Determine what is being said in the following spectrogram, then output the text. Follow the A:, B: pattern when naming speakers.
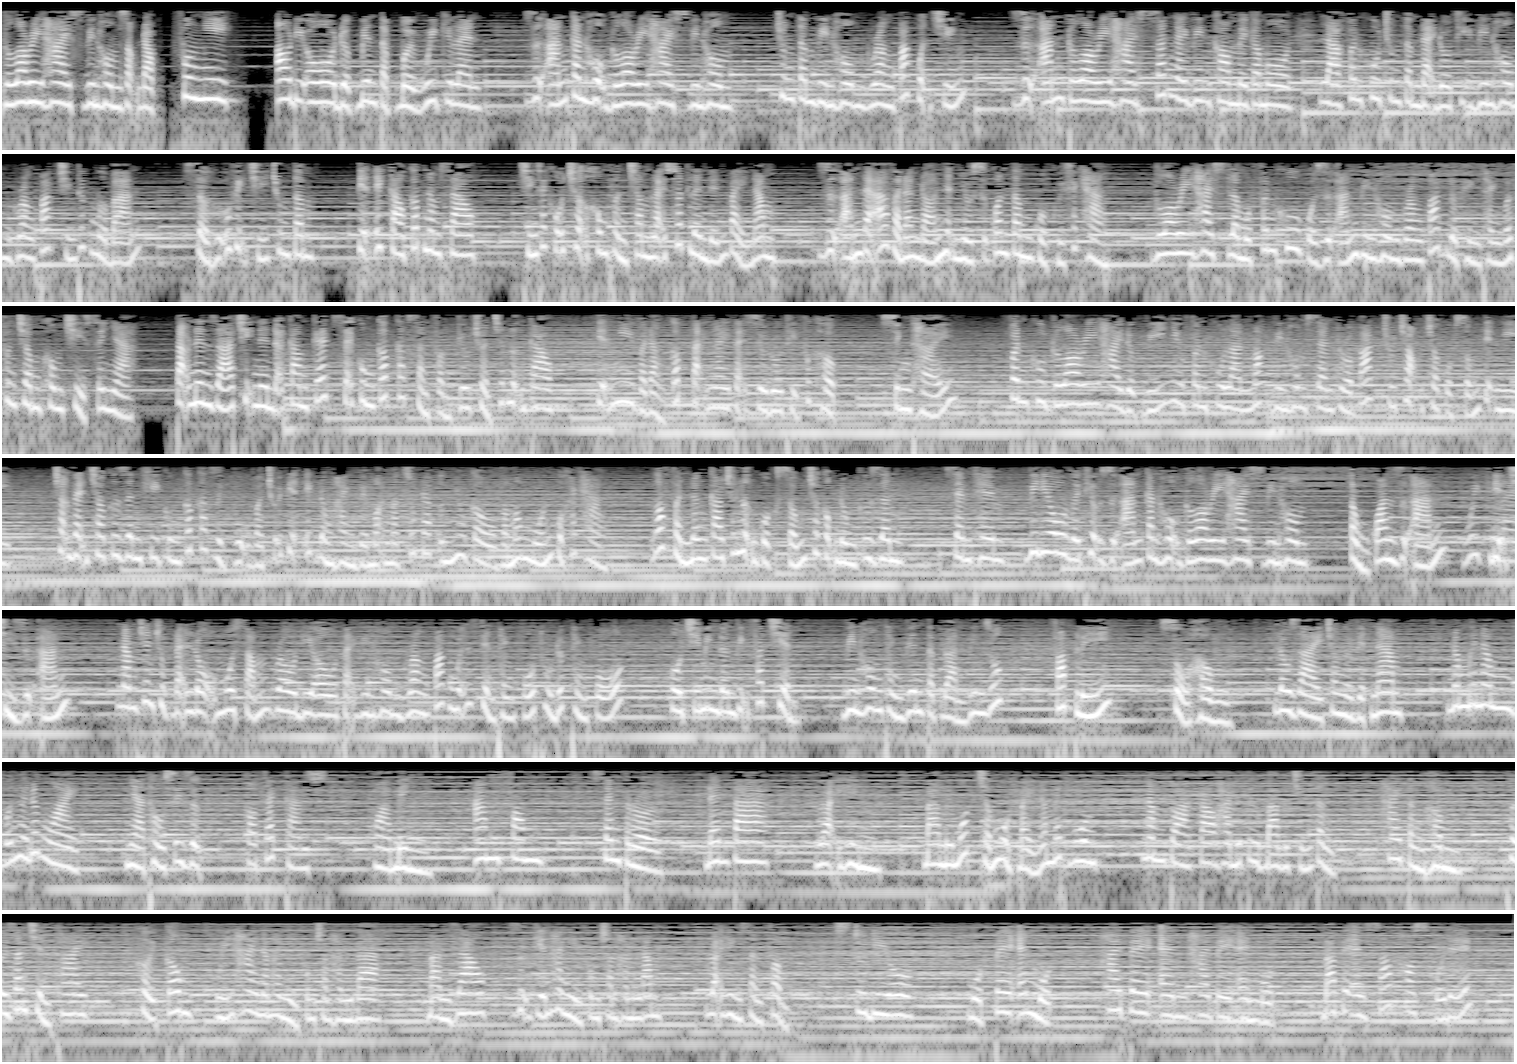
A: Glory Heights Vinhome giọng đọc Phương Nhi. Audio được biên tập bởi Wikiland. Dự án căn hộ Glory Heights Vinhome, trung tâm Vinhome Grand Park quận 9. Dự án Glory Heights sát ngay Vincom Megamall là phân khu trung tâm đại đô thị Vinhome Grand Park chính thức mở bán. Sở hữu vị trí trung tâm, tiện ích cao cấp 5 sao, chính sách hỗ trợ 0% lãi suất lên đến 7 năm. Dự án đã và đang đón nhận nhiều sự quan tâm của quý khách hàng. Glory Heights là một phân khu của dự án Vinhome Grand Park được hình thành với phương châm không chỉ xây nhà, tạo nên giá trị nên đã cam kết sẽ cung cấp các sản phẩm tiêu chuẩn chất lượng cao, tiện nghi và đẳng cấp tại ngay tại siêu đô thị phức hợp. Sinh thái Phân khu Glory Heights được ví như phân khu landmark Vinhome Central Park chú trọng cho cuộc sống tiện nghi, trọn vẹn cho cư dân khi cung cấp các dịch vụ và chuỗi tiện ích đồng hành về mọi mặt giúp đáp ứng nhu cầu và mong muốn của khách hàng, góp phần nâng cao chất lượng cuộc sống cho cộng đồng cư dân. Xem thêm video giới thiệu dự án căn hộ Glory Heights Vinhome, tổng quan dự án, địa chỉ dự án nằm trên trục đại lộ mua sắm Rodeo tại Vinhome Grand Park Nguyễn Xiển thành phố Thủ Đức thành phố Hồ Chí Minh đơn vị phát triển. Vinhome thành viên tập đoàn Vingroup pháp lý sổ hồng lâu dài cho người Việt Nam 50 năm với người nước ngoài nhà thầu xây dựng Cortex Cans Hòa Bình An Phong Central Delta loại hình 31.175 m2 5 tòa cao 24-39 tầng 2 tầng hầm Thời gian triển khai, khởi công quý 2 năm 2023, bàn giao dự kiến 2025, loại hình sản phẩm Studio 1PN1, 2PN, 2PN1, 3PN Shop House khối đế,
